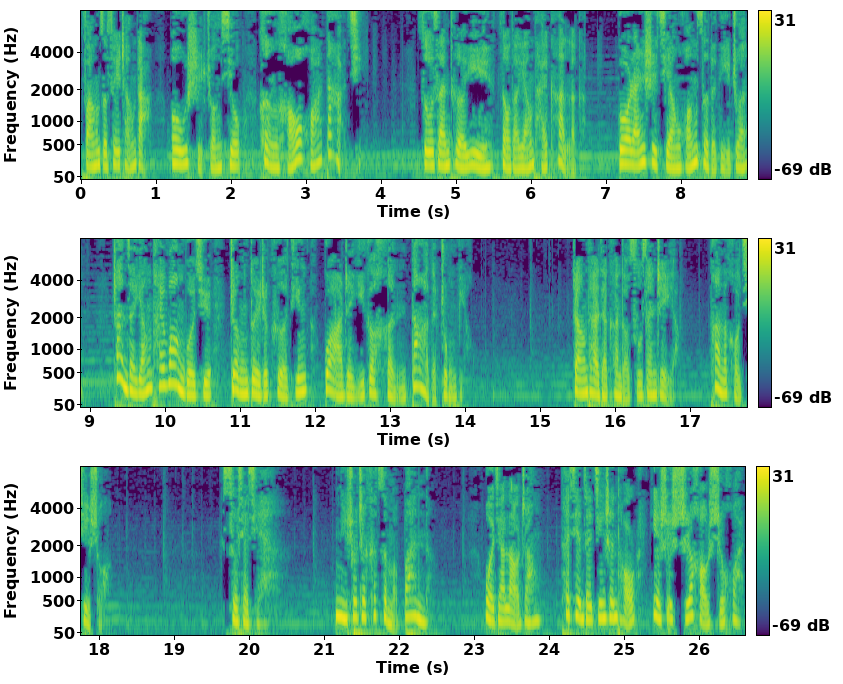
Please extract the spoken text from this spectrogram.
房子非常大，欧式装修，很豪华大气。苏三特意走到阳台看了看，果然是浅黄色的地砖。站在阳台望过去，正对着客厅挂着一个很大的钟表。张太太看到苏三这样，叹了口气说：“苏小姐，你说这可怎么办呢？我家老张……”他现在精神头也是时好时坏，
